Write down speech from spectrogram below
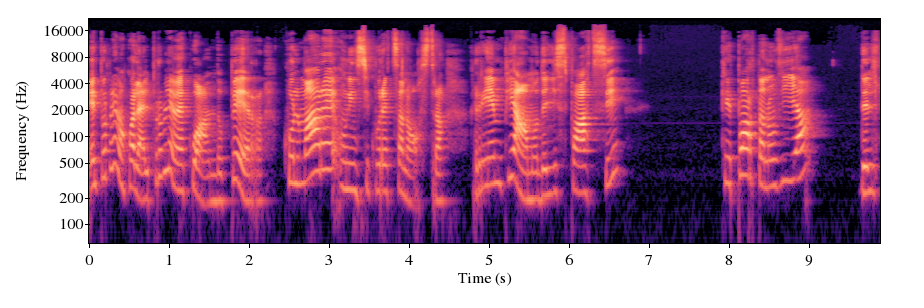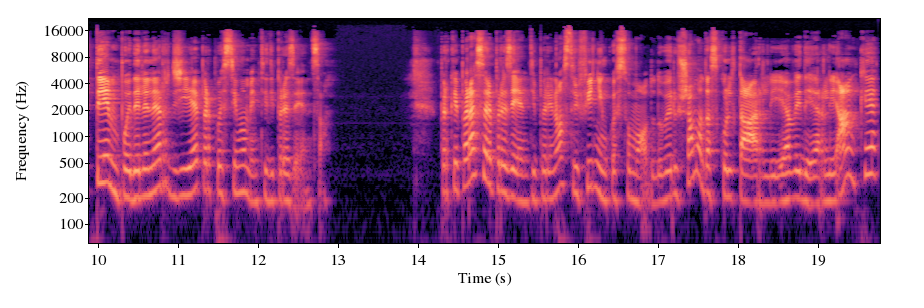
E il problema qual è? Il problema è quando per colmare un'insicurezza nostra riempiamo degli spazi che portano via del tempo e delle energie per questi momenti di presenza. Perché per essere presenti per i nostri figli in questo modo, dove riusciamo ad ascoltarli e a vederli anche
